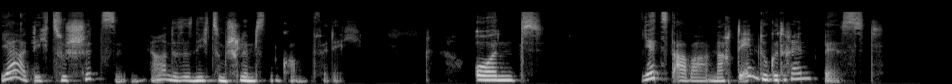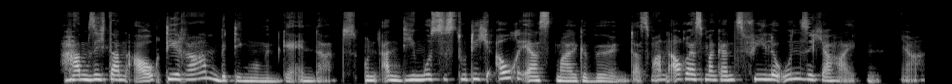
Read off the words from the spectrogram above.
ja, dich zu schützen, ja, dass es nicht zum Schlimmsten kommt für dich. Und jetzt aber, nachdem du getrennt bist, haben sich dann auch die Rahmenbedingungen geändert. Und an die musstest du dich auch erstmal gewöhnen. Das waren auch erstmal ganz viele Unsicherheiten. Ja.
